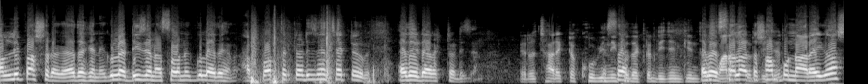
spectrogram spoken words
অনলি পাঁচশো টাকা। দেখেন এগুলা ডিজাইন আছে অনেকগুলো দেখেন। আর প্রত্যেকটা ডিজাইন চারটে করে। এদের এটা আরেকটা ডিজাইন এটা হচ্ছে আরেকটা খুবই নিখুঁত একটা ডিজাইন কিন্তু সালাটা সম্পূর্ণ আড়াই গজ।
